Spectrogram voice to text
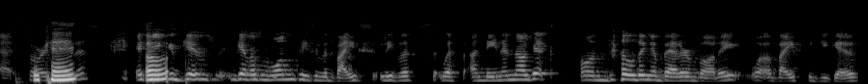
Uh, sorry okay. to do this. If oh. you could give give us one piece of advice, leave us with a Nina nugget on building a better body, what advice would you give?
